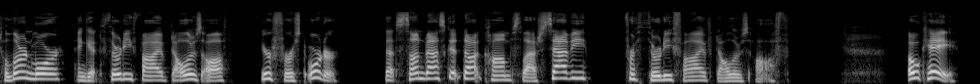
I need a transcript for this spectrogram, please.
to learn more and get $35 off your first order. That's sunbasket.com slash savvy for $35 off. Okay,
